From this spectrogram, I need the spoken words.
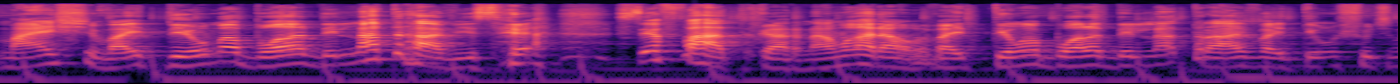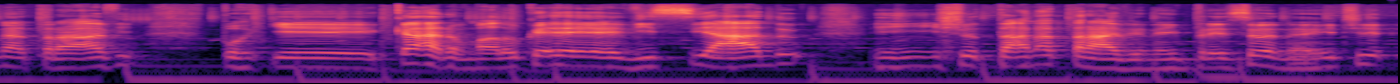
mas vai ter uma bola dele na trave. Isso é, isso é fato, cara. Na moral, vai ter uma bola dele na trave, vai ter um chute na trave. Porque, cara, o maluco é viciado em chutar na trave, né? Impressionante.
